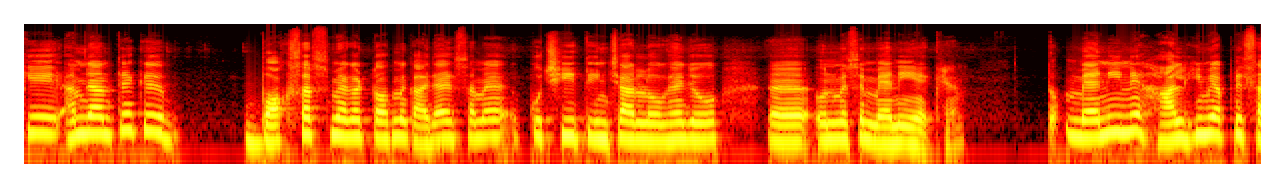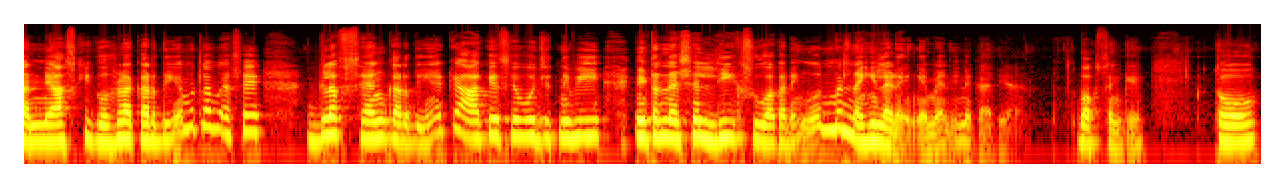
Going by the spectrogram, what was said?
कि हम जानते हैं कि बॉक्सर्स में अगर टॉप में कहा जाए, इस समय कुछ ही तीन चार लोग हैं जो उनमें से मैनी एक हैं। तो मैनी ने हाल ही में अपने संन्यास की घोषणा कर दी है मतलब ऐसे ग्लव्स हैंग कर दिए हैं कि आगे से वो जितनी भी इंटरनेशनल लीग्स हुआ करेंगे, उनमें नहीं लड़ेंगे, मैनी ने कह दिया है बॉक्सिंग के। तो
